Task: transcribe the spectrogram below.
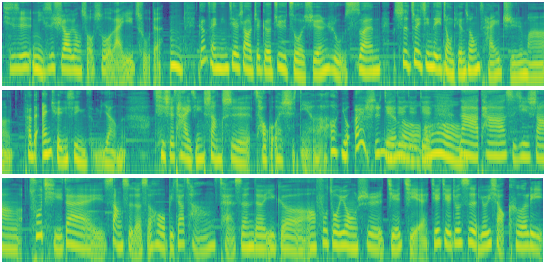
其实你是需要用手术来移除的。嗯，刚才您介绍这个聚左旋乳酸是最近的一种填充材质吗？啊，它的安全性怎么样呢？其实它已经上市超过二十年了。哦，有二十年了。对对对对，哦、那它实际上初期在上市的时候比较常产生的一个呃副作用是结节，结节就是有一小颗粒，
